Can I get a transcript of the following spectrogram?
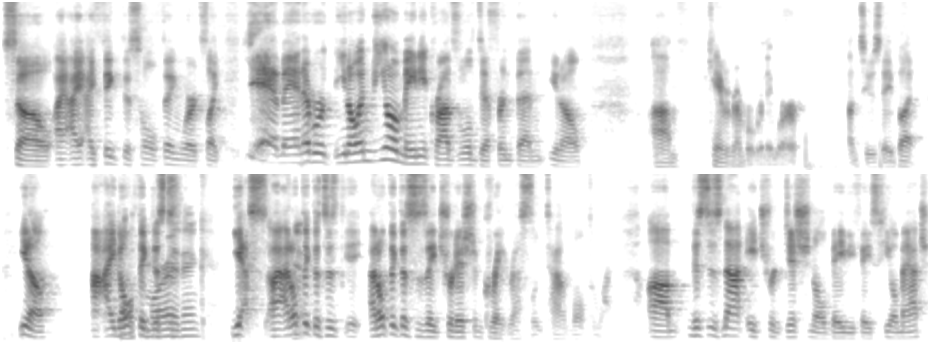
So I, I think this whole thing where it's like, yeah, man, ever you know, and you know, Mania crowd's a little different than you know, um, can't remember where they were on Tuesday, but you know, I, I don't think this is I think. Yes, I I don't Yeah. think this is. I don't think this is a traditional great wrestling town, Baltimore. Um, this is not a traditional babyface heel match.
